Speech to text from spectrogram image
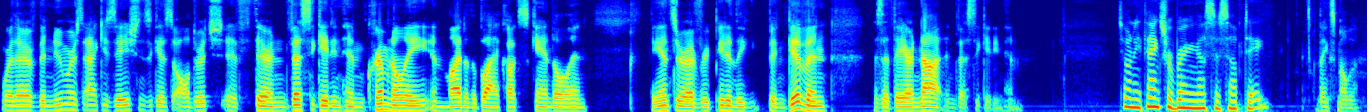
where there have been numerous accusations against Aldrich, if they're investigating him criminally in light of the Blackhawks scandal. And the answer I've repeatedly been given is that they are not investigating him. Tony, thanks for bringing us this update. Thanks, Melvin.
